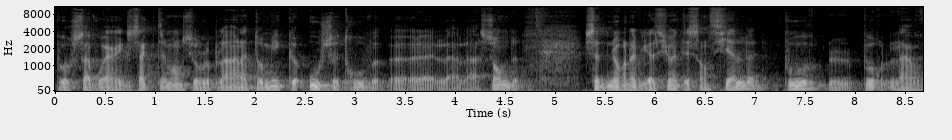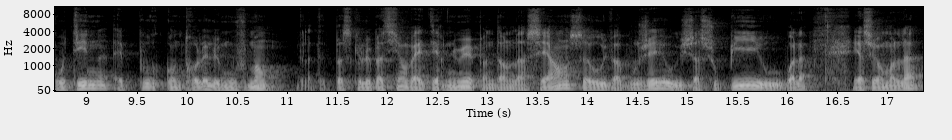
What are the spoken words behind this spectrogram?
pour savoir exactement sur le plan anatomique où se trouve euh, la, sonde. Cette neuronavigation est essentielle pour, pour la routine et pour contrôler le mouvement parce que le patient va éternuer pendant la séance, ou il va bouger, ou il s'assoupit, ou voilà. Et à ce moment-là,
